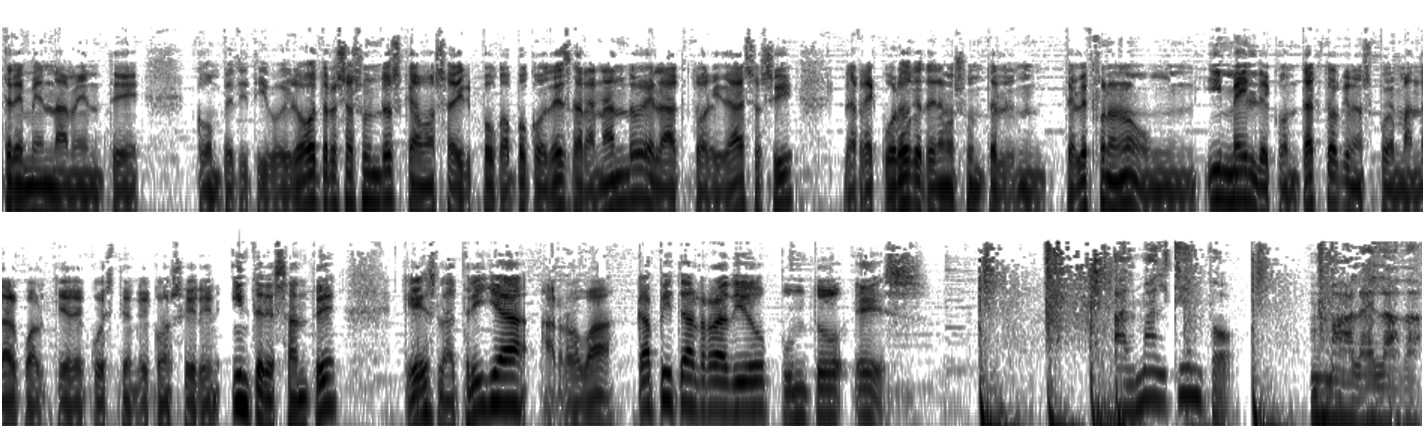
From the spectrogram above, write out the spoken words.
tremendamente competitivo. Y luego otros asuntos que vamos a ir poco a poco desgranando en la actualidad, eso sí, les recuerdo que tenemos un, teléfono, ¿no? un email de contacto que nos pueden mandar cualquier cuestión que consideren interesante, que es la trilla arroba capitalradio.es. Al mal tiempo, mala helada.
